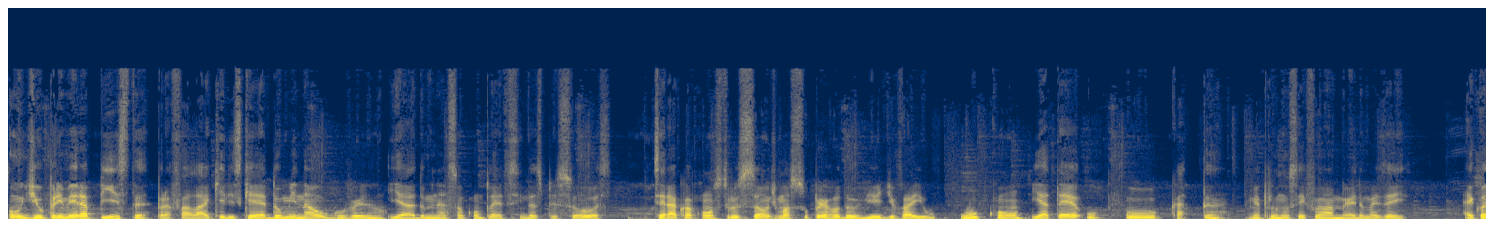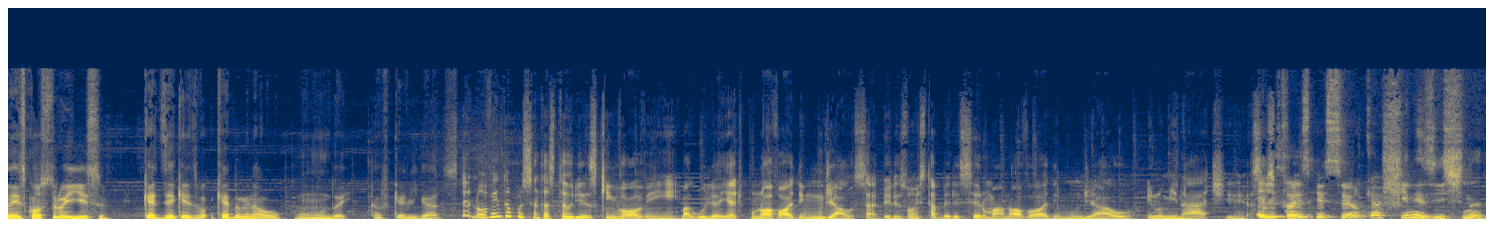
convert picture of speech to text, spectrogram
Onde a primeira pista pra falar que eles querem dominar o governo e a dominação completa assim, das pessoas será com a construção de uma super rodovia de Vaiucon e até o, Catan. Minha pronúncia foi uma merda, mas é isso. Aí quando eles construírem isso, quer dizer que eles vão, querem dominar o, mundo aí. Então fiquem ligados. É, 90% das teorias que envolvem bagulho aí é tipo nova ordem mundial, sabe? Eles vão estabelecer uma nova ordem mundial, Illuminati, essas Eles só coisas. esqueceram que a China existe, né?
